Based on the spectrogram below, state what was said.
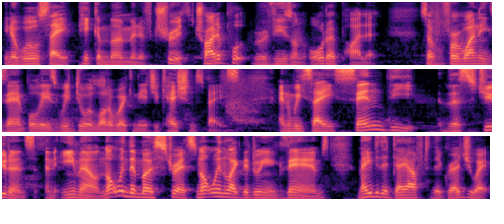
You know, we'll say pick a moment of truth. Try to mm. put reviews on autopilot. So for one example is we do a lot of work in the education space, and we say send the the students an email, not when they're most stressed, not when like they're doing exams, maybe the day after they graduate.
